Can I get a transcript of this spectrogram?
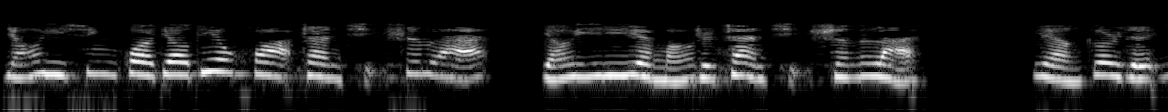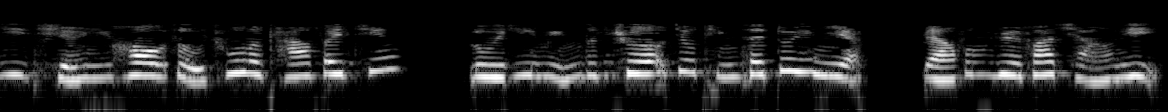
姚一新挂掉电话，站起身来。姚依依也忙着站起身来。两个人一前一后走出了咖啡厅。陆一鸣的车就停在对面，凉风越发强烈，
